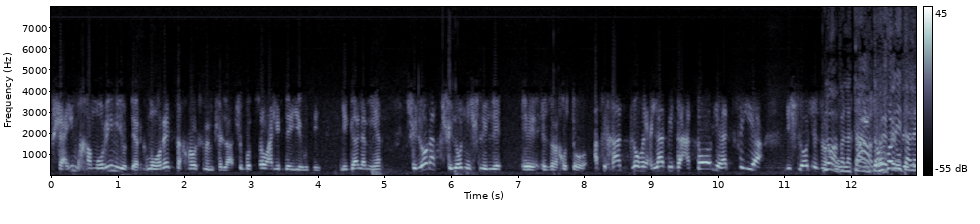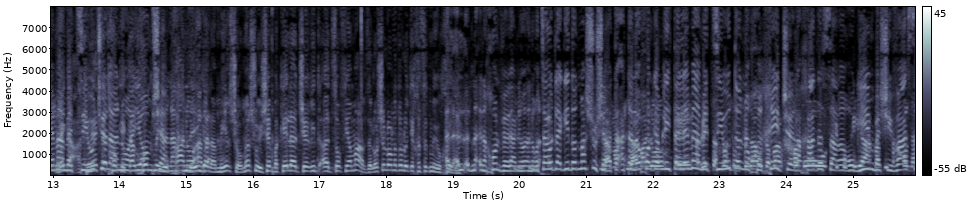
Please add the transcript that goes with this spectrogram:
פשעים חמורים יותר, כמו רצח ראש ממשלה שבוצעו על ידי יהודי, יגאל עמיר, שלא רק שלא נשללת אה, אזרחותו. אחד לא העלה בדעתו להציע לשלול אזרחות. לא, אבל אתה לא יכול להתעלם מהמציאות שלנו היום שאנחנו... הכנסת חוקקה חוק מיוחד ליגאל עמיר שאומר שהוא יושב בכלא עד סוף ימיו, זה לא שלא נתנו לו התייחסות מיוחדת. נכון, ואני רוצה עוד להגיד עוד משהו, שאתה לא יכול גם להתעלם אה, מהמציאות הנוכחית של 11 הרוגים ב-17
